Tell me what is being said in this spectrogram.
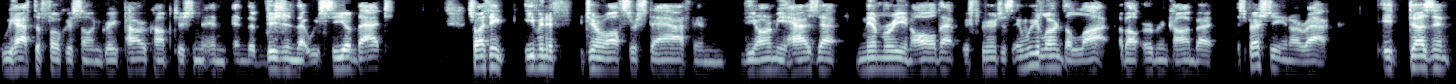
We have to focus on great power competition and, and the vision that we see of that. So I think even if general officer staff and the army has that memory and all that experiences, and we learned a lot about urban combat, especially in Iraq, it doesn't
